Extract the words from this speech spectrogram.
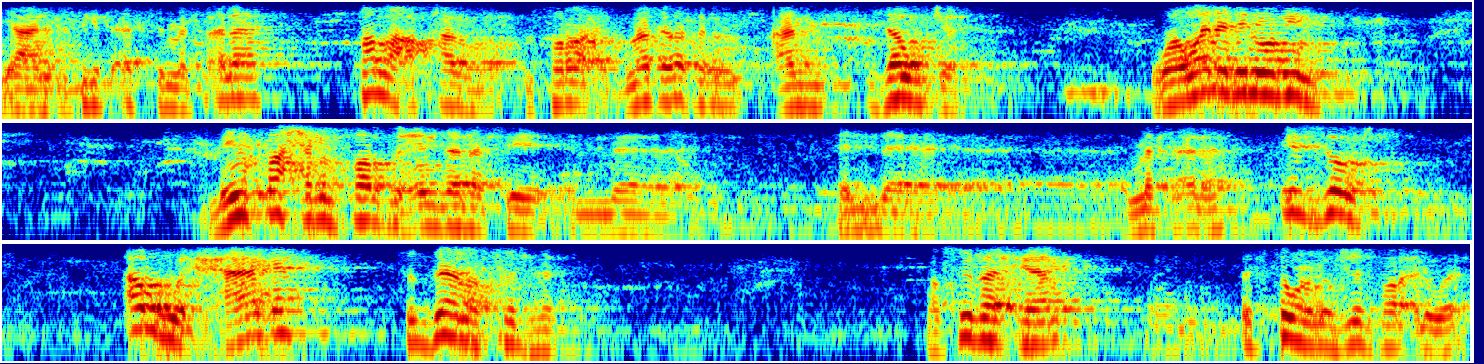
يعني تيجي تقسم مسألة طلع أصحاب الفرائض مثلا عن زوجة وولد وبنت. مين صاحب الفرض عندنا في ال- ال- المسألة؟ الزوج. أول حاجة تديها نصيبها. نصيبها كام؟ الثمن وجود فرع الوالد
